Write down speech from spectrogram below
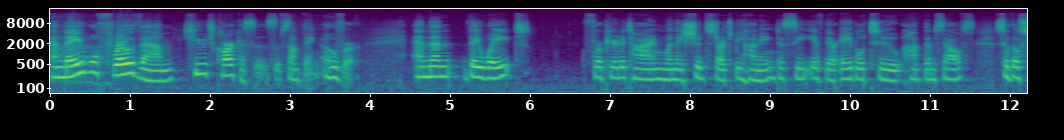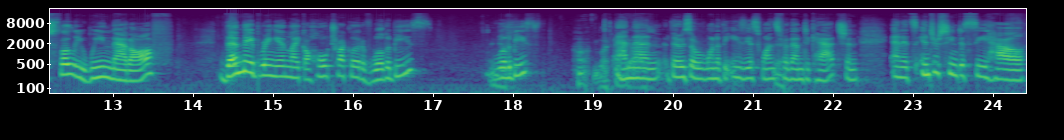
and they will throw them huge carcasses of something over, and then they wait for a period of time when they should start to be hunting to see if they're able to hunt themselves. So they'll slowly wean that off. Then they bring in like a whole truckload of wildebeest, wildebeest, the and guys. then those are one of the easiest ones for them to catch. And and it's interesting to see how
